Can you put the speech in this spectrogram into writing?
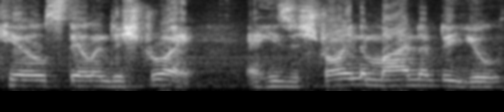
kill, steal, and destroy, and he's destroying the mind of the youth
